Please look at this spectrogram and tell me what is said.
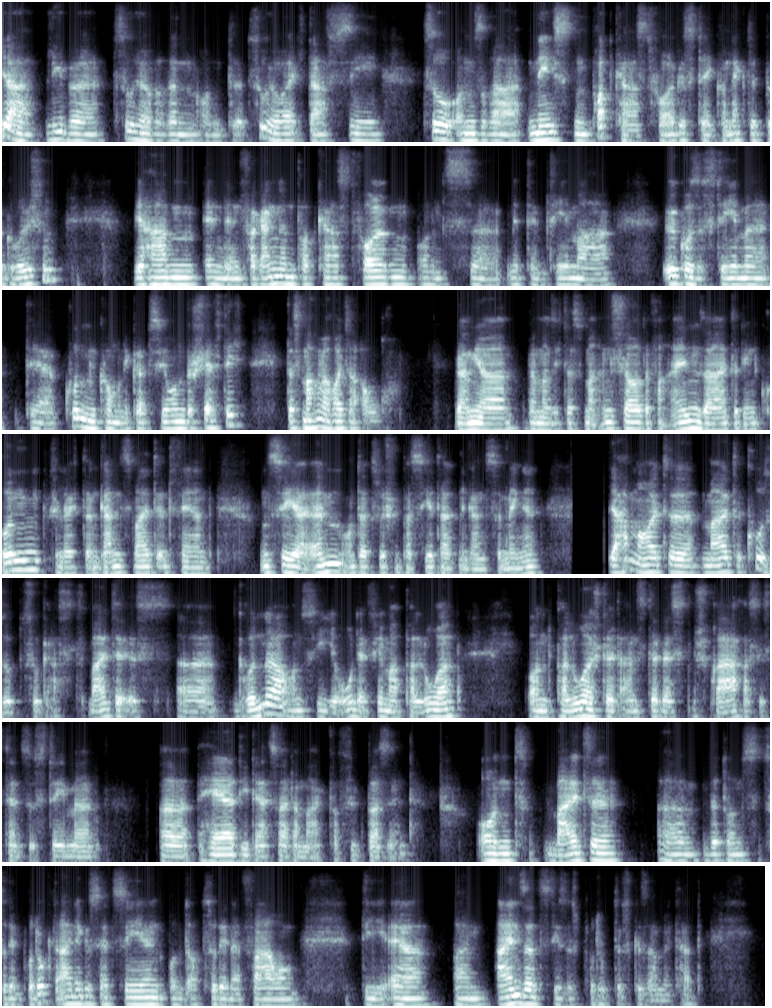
Ja, liebe Zuhörerinnen und äh, Zuhörer, ich darf Sie zu unserer nächsten Podcast-Folge Stay Connected begrüßen. Wir haben in den vergangenen Podcast-Folgen uns äh, mit dem Thema Ökosysteme der Kundenkommunikation beschäftigt. Das machen wir heute auch. Wir haben ja, wenn man sich das mal anschaut, auf der einen Seite den Kunden, vielleicht dann ganz weit entfernt, ein CRM und dazwischen passiert halt eine ganze Menge. Wir haben heute Malte Kusup zu Gast. Malte ist äh, Gründer und CEO der Firma Paloa und Paloa stellt eines der besten Sprachassistenzsysteme äh, her, die derzeit am Markt verfügbar sind. Und Malte äh, wird uns zu dem Produkt einiges erzählen und auch zu den Erfahrungen, die er beim Einsatz dieses Produktes gesammelt hat.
